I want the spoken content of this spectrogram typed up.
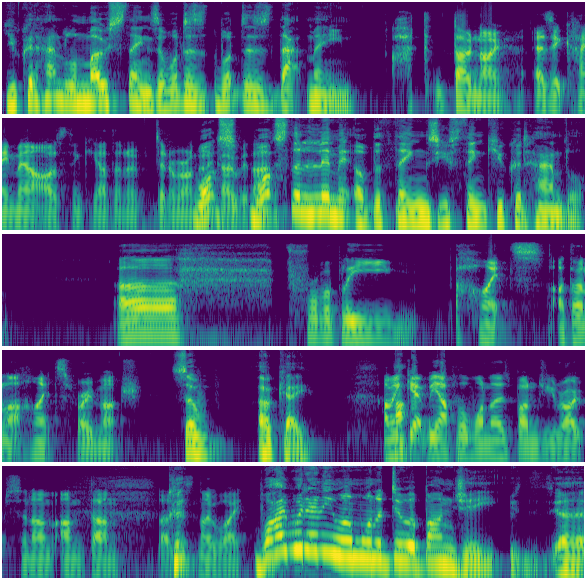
You could handle most things. And what does what does that mean? I don't know. As it came out, I was thinking, I don't know, don't know where I'm going to go with that. what's the limit of the things you think you could handle? Uh, probably heights. I don't like heights very much. So okay, I Uh, mean, get me up on one of those bungee ropes, and I'm I'm done. Like, there's no way. why would anyone want to do a bungee uh,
